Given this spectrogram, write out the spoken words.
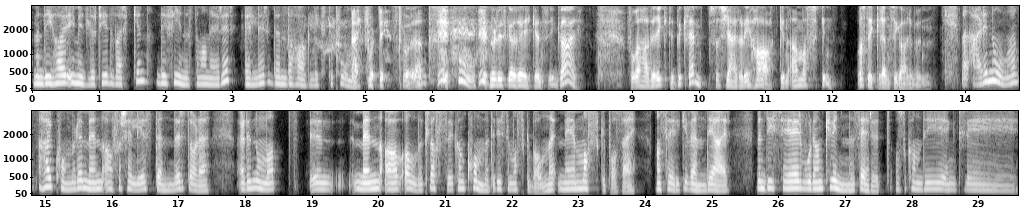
Men de har imidlertid verken de fineste manerer eller den behageligste tone. Nei, for det står at når de skal røyke en sigar, for å ha det riktig bekvemt, så skjærer de haken av masken og stikker en sigar i munnen. Men er det noe med at her kommer det menn av forskjellige stender, står det. Er det noe med at uh, menn av alle klasser kan komme til disse maskeballene med maske på seg? Man ser ikke hvem de er, men de ser hvordan kvinnene ser ut, og så kan de egentlig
